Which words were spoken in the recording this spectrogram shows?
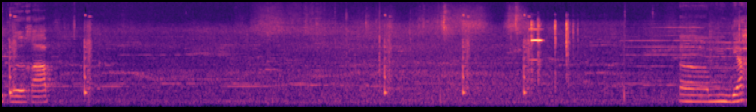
ลิขิตเบอร์ครับ เอ่อเดี๋ยว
